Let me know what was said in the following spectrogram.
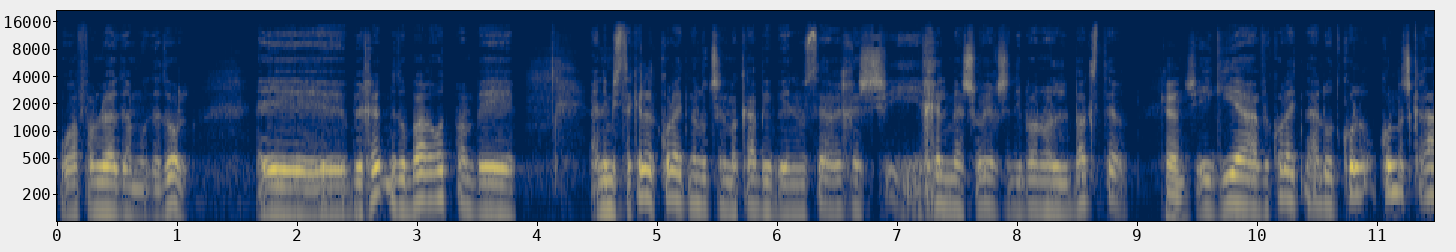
הוא אף פעם לא היה גם גדול. אה, בהחלט מדובר עוד פעם ב... אני מסתכל על כל ההתנהלות של מכבי בנושא הרכש, החל מהשוער שדיברנו על בקסטר, כן. שהגיע, וכל ההתנהלות, כל, כל מה שקרה,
